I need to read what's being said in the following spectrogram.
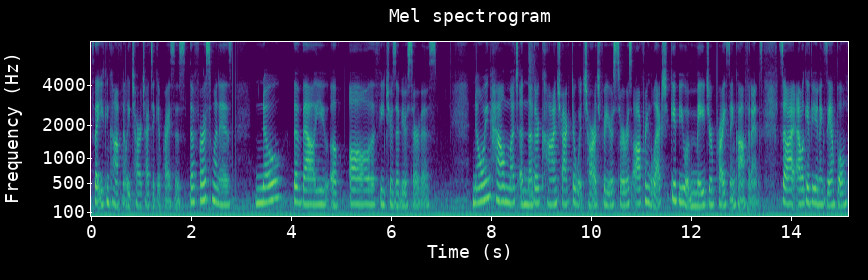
so that you can confidently charge high ticket prices. The first one is know the value of all the features of your service. Knowing how much another contractor would charge for your service offering will actually give you a major pricing confidence. So I, will give you an example.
